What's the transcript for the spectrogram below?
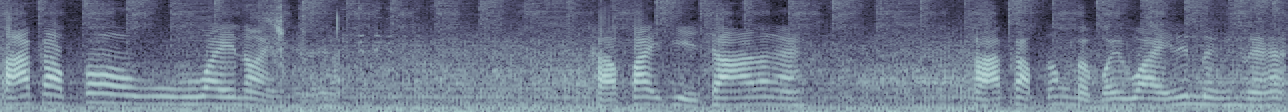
ขากลับก็ไวๆหน่อยนะครับขาไปขี่ช้าแล้วไง ขากลับต้องแบบไวๆนิดนึงนะฮะ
